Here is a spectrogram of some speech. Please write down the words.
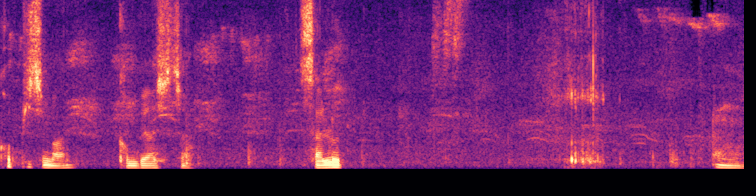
커 피지만 건배하시죠. 살룻. 음,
